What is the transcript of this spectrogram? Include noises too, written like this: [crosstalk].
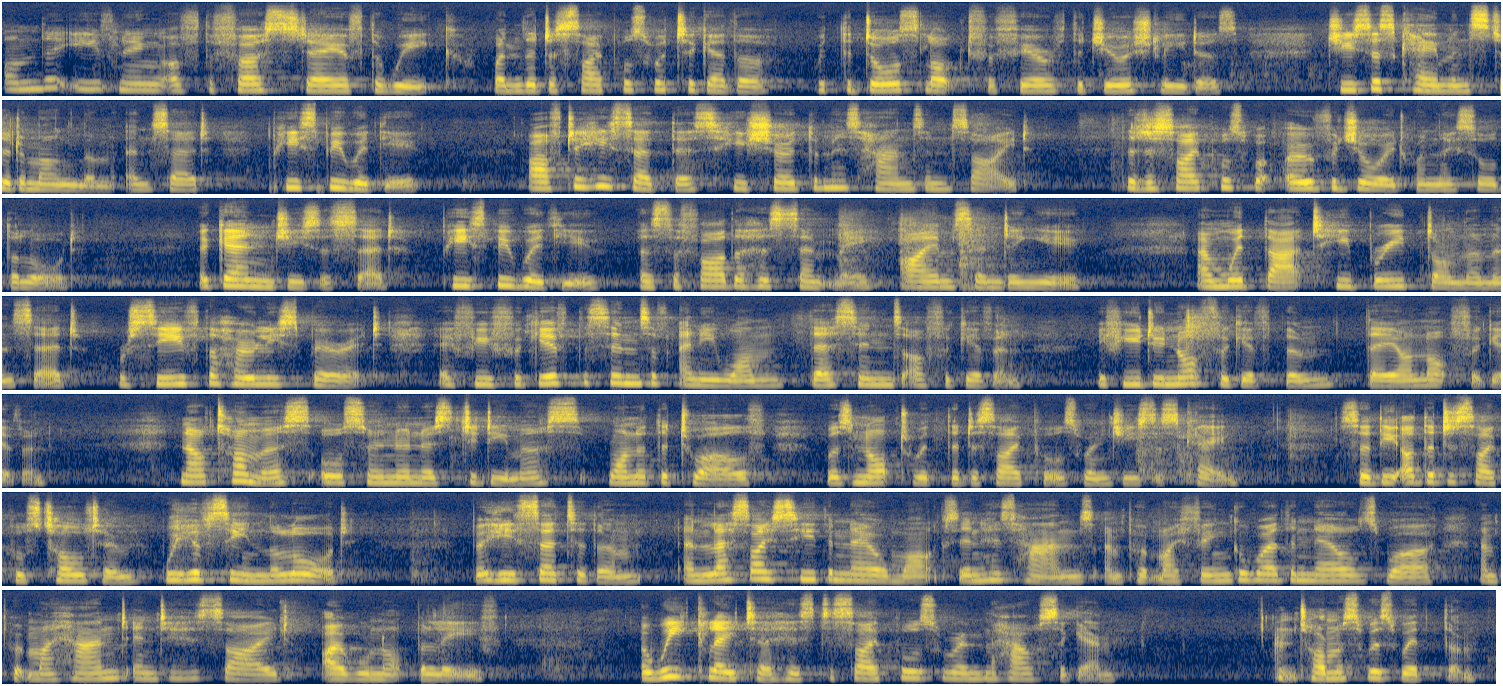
On the evening of the first day of the week, when the disciples were together, with the doors locked for fear of the Jewish leaders, Jesus came and stood among them and said, Peace be with you. After he said this, he showed them his hands and side. The disciples were overjoyed when they saw the Lord. Again, Jesus said, Peace be with you. As the Father has sent me, I am sending you. And with that, he breathed on them and said, Receive the Holy Spirit. If you forgive the sins of anyone, their sins are forgiven. If you do not forgive them, they are not forgiven. Now, Thomas, also known as Didymus, one of the twelve, was not with the disciples when Jesus came. So the other disciples told him, We have seen the Lord. But he said to them, Unless I see the nail marks in his hands, and put my finger where the nails were, and put my hand into his side, I will not believe. A week later, his disciples were in the house again, and Thomas was with them.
